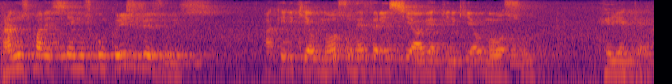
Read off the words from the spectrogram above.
para nos parecermos com Cristo Jesus, aquele que é o nosso referencial e aquele que é o nosso Rei eterno.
